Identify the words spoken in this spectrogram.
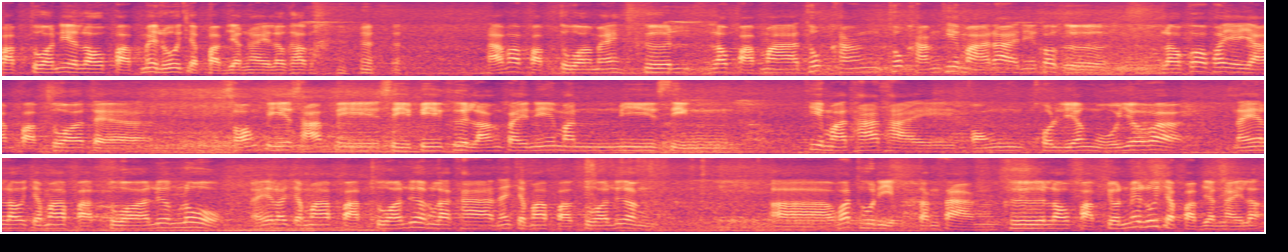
ปรับตัวเนี่ยเราปรับไม่รู้จะปรับยังไงแล้วครับ ถามว่าปรับตัวไหมคือเราปรับมาทุกครั้งทุกครั้งที่มาได้นี่ก็คือ เราก็พยายามปรับตัวแต่ 2 ปี 3 ปี 4 ปีคือหลังไปนี้มันมีสิ่งที่มาท้าทายของคนเลี้ยงหมูเยอะว่าไหนเราจะมาปรับตัวเรื่องโลกไหนเราจะมาปรับตัวเรื่องราคาไหนจะมาปรับตัวเรื่องอวัตถุดิบต่างๆ คือเราปรับจนไม่รู้จะปรับยังไงแล้ว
